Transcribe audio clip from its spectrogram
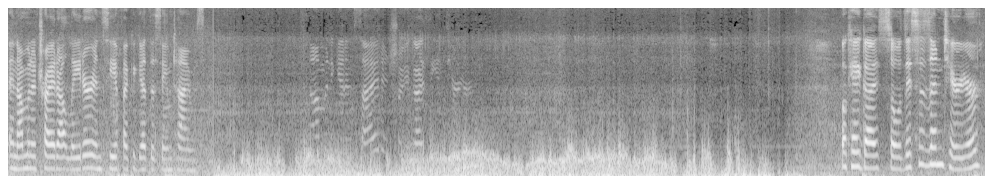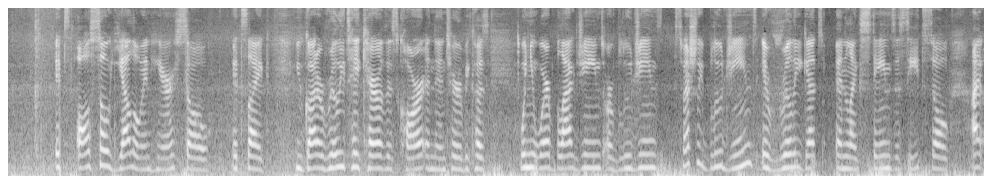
and I'm going to try it out later and see if I could get the same times. Now I'm going to get inside and show you guys the interior. Okay guys, so this is the interior. It's also yellow in here, so it's like you gotta really take care of this car and the interior because when you wear black jeans or blue jeans especially blue jeans it really gets and like stains the seats so I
